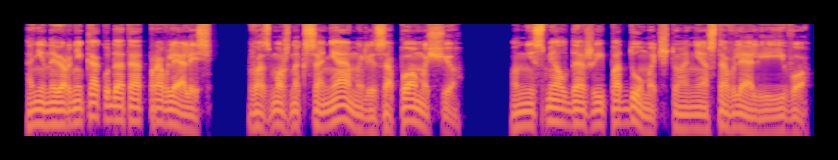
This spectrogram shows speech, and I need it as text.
Они наверняка куда-то отправлялись, возможно, к саням или за помощью. Он не смел даже и подумать, что они оставляли его.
